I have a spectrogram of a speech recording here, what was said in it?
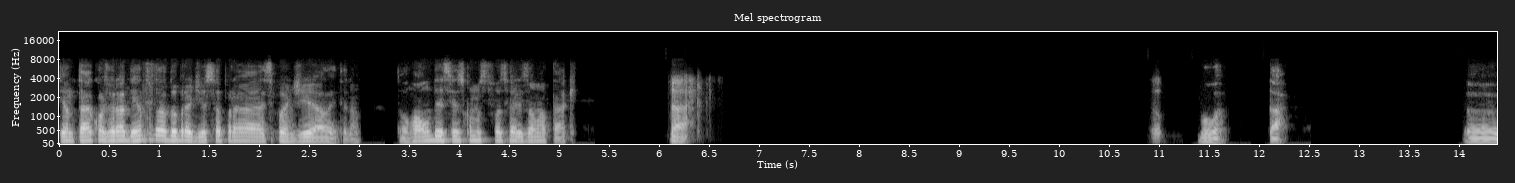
tentar conjurar dentro da dobradiça pra expandir ela, entendeu? Então rola um D6 como se fosse realizar um ataque. Tá. Boa. Tá. Ah,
